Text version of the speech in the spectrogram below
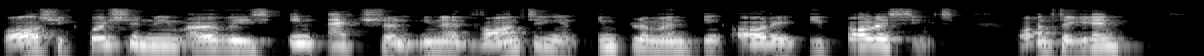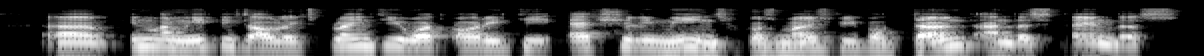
while she questioned him over his inaction in advancing and implementing RET policies. Once again, uh, in my meetings, I will explain to you what RET actually means because most people don't understand this.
